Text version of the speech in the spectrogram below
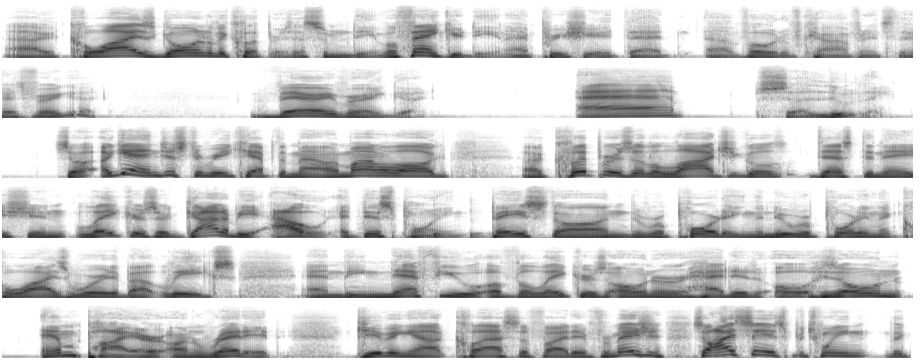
Uh, Kawhi's going to the Clippers. That's from Dean. Well, thank you, Dean. I appreciate that uh, vote of confidence there. It's very good. Very, very good. Absolutely. So, again, just to recap the Maller monologue, uh, Clippers are the logical destination. Lakers are got to be out at this point based on the reporting, the new reporting that Kawhi's worried about leaks, and the nephew of the Lakers owner had his, his own empire on Reddit giving out classified information. So I say it's between the,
